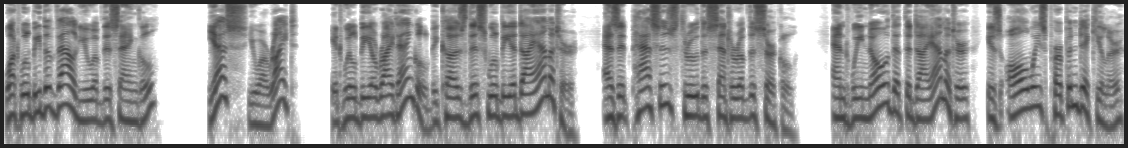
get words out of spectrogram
What will be the value of this angle? Yes, you are right. It will be a right angle because this will be a diameter as it passes through the center of the circle, and we know that the diameter is always perpendicular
